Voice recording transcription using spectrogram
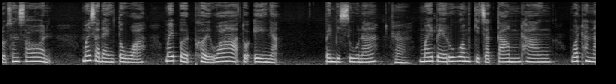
ลบๆซ่อนๆ ไม่แสดงตัวไม่เปิดเผยว่าตัวเองเนี่ยเป็นบิดซูนะค่ะไม่ไปร่วมกิจกรรมทางวัฒน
